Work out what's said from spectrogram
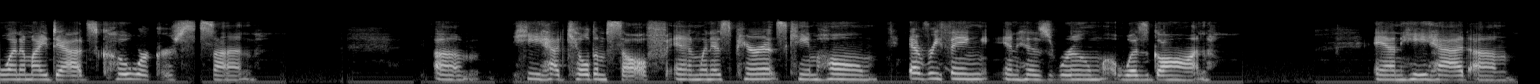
one of my dad's coworkers' son um, he had killed himself. And when his parents came home, everything in his room was gone. And he had um,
